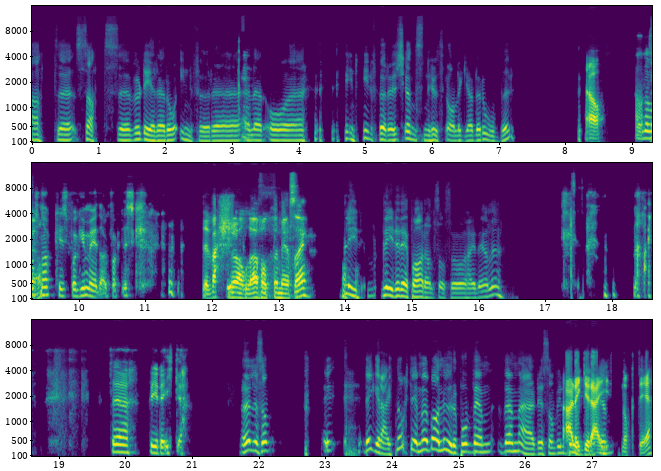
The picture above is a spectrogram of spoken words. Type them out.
at eh, Sats eh, vurderer å innføre eller å eh, innføre kjønnsnøytrale garderober? Ja. Ja, det var snakkes på gymmet i dag, faktisk. Det verste alle har fått det med seg. Blir, blir det det på Haralds også, Heidi, eller? Nei, det blir det ikke. Det er liksom Det er greit nok, det, men jeg bare lurer på hvem, hvem er det som vil Er det greit nok, det?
